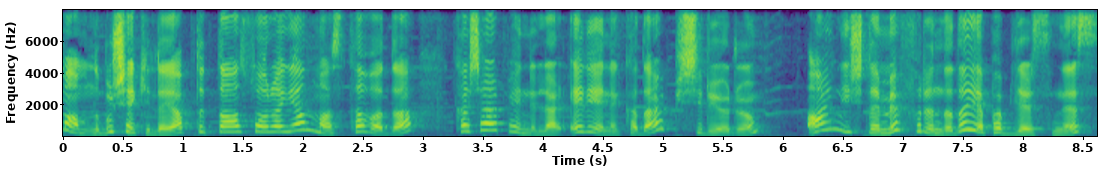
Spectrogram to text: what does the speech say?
Tamamını bu şekilde yaptıktan sonra yanmaz tavada kaşar peynirler eriyene kadar pişiriyorum. Aynı işlemi fırında da yapabilirsiniz.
